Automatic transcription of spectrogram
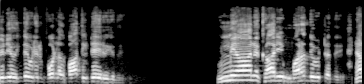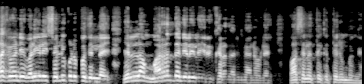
வீடியோ இந்த வீடியோ போட்டு அதை பார்த்துக்கிட்டே இருக்குது. உண்மையான காரியம் மறந்து விட்டது. நடக்க வேண்டிய வழிகளை சொல்லிக் கொடுப்பதில்லை. எல்லாம் மறந்த நிலையில இருக்கிறது அருமையானவர்களே. வசனத்துக்கு திரும்புங்க.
